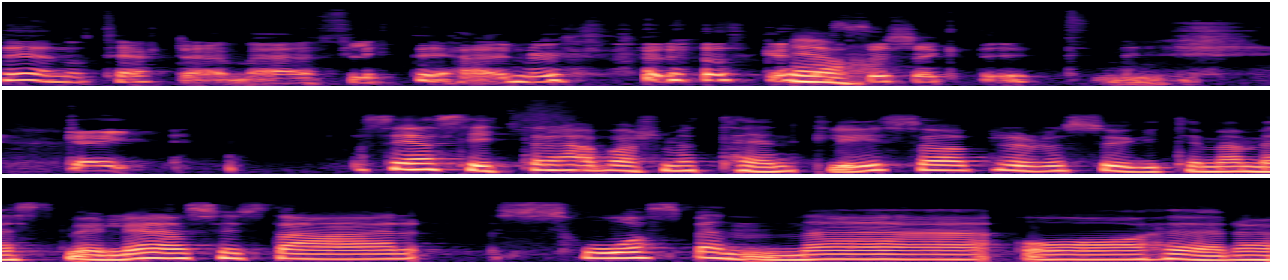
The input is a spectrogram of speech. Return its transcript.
det noterte jeg meg flittig her nå. for jeg skal ja. sjekke det ut. Gøy. Så jeg sitter her bare som et tent lys og prøver å suge til meg mest mulig. Jeg syns det er så spennende å høre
